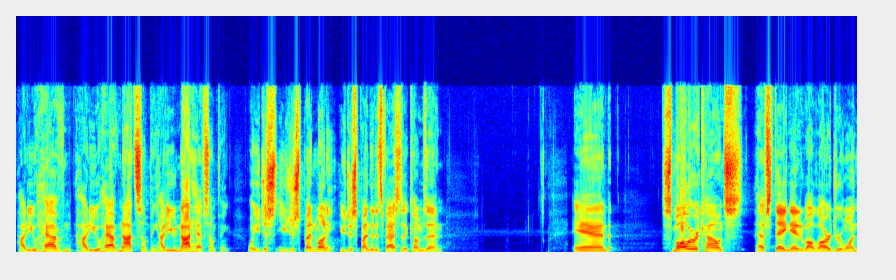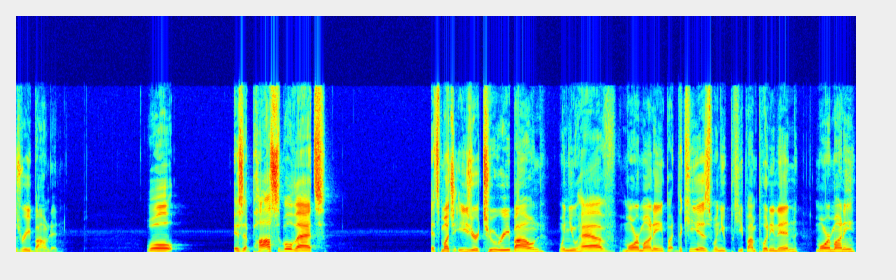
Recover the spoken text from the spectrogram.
How do you have how do you have not something? How do you not have something? Well, you just you just spend money. You just spend it as fast as it comes in. And smaller accounts have stagnated while larger ones rebounded. Well, is it possible that it's much easier to rebound when you have more money, but the key is when you keep on putting in more money.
